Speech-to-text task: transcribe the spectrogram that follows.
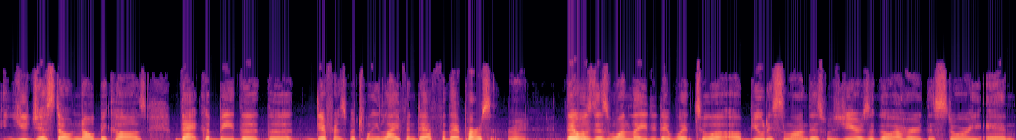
you just don't know because that could be the the difference between life and death for that person. Right. There was this one lady that went to a, a beauty salon. This was years ago. I heard this story, and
